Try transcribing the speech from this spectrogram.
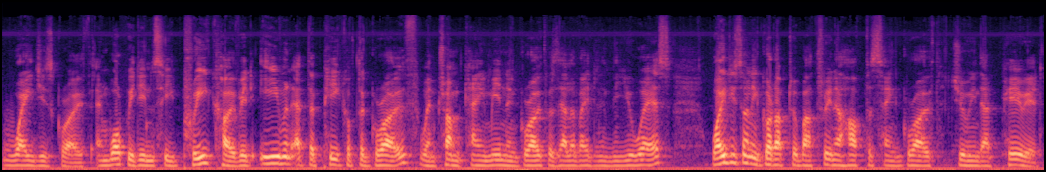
wages growth. And what we didn't see pre COVID, even at the peak of the growth, when Trump came in and growth was elevated in the US, wages only got up to about 3.5% growth during that period.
